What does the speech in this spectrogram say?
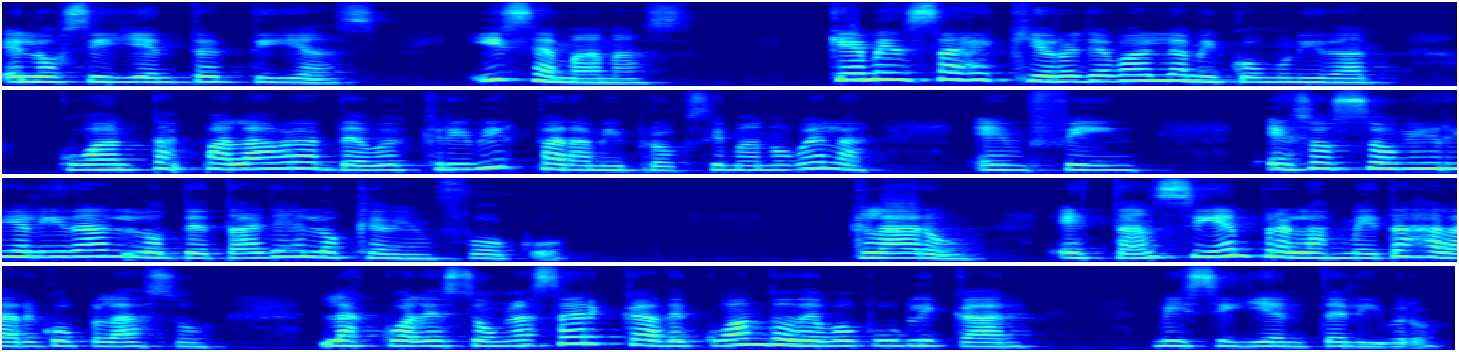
en los siguientes días y semanas. ¿Qué mensajes quiero llevarle a mi comunidad? ¿Cuántas palabras debo escribir para mi próxima novela? En fin, esos son en realidad los detalles en los que me enfoco. Claro, están siempre las metas a largo plazo, las cuales son acerca de cuándo debo publicar mi siguiente libro.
